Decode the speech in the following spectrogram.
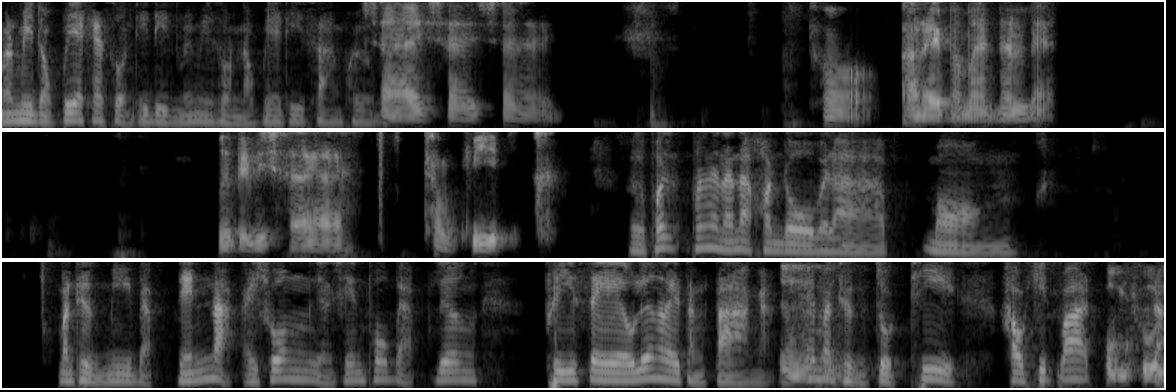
มันมีดอกเบี้ยแค่ส่วนที่ดิน ไม่มีส่วนดอกเบี้ยที่สร้างเพิ่ม ใช่ใช่ใช่ก็อะไรประมาณนั้นแหละเหมือนเป็นวิชาทำฟีดเออเพราะเพราะฉะนั้นอะคอนโดเวลามอง มันถึงมีแบบเน้นหนักไอ้ช่วง อย่างเช่นพวกแบบเรื่อง พรีเซลเรื่องอะไรต่าง ๆ อะ ให้มันถึงจุดที่เขาคิดว่าคุ้มทุนจะ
